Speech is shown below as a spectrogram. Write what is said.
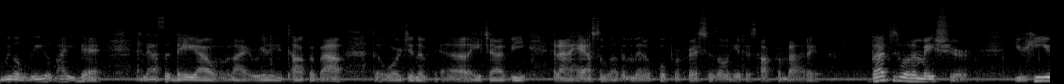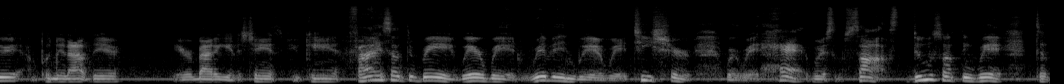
We're gonna leave it like that, and that's the day I would like really talk about the origin of uh, HIV. And I have some other medical professionals on here to talk about it. But I just want to make sure you hear it. I'm putting it out there. Everybody get a chance if you can. Find something red. Wear red ribbon. Wear red t-shirt. Wear red hat. Wear some socks. Do something red to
